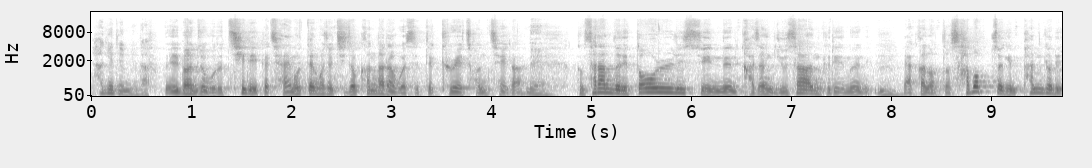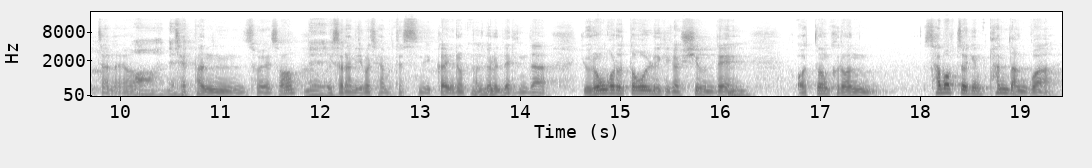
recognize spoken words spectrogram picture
하게 됩니다. 일반적으로 치리, 그러니까 잘못된 것을 지적한다라고 했을 때 교회 전체가 네. 그럼 사람들이 떠올릴 수 있는 가장 유사한 그림은 약간 어떤 사법적인 판결 있잖아요. 음. 아, 네. 재판소에서 네. 음. 이 사람이 이거 잘못했으니까 이런 판결을 내린다. 이런 거로 떠올리기가 쉬운데 어떤 그런 사법적인 판단과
